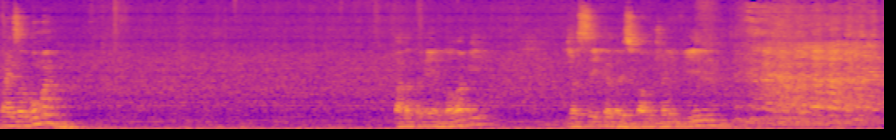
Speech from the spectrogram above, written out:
mais alguma? Fala também o nome. Já sei que é da escola de Joinville.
